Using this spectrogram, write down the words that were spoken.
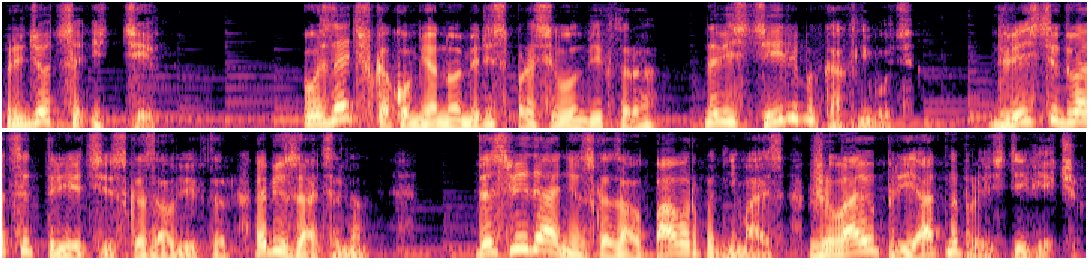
«придется идти». «Вы знаете, в каком я номере?» — спросил он Виктора. «Навестили бы как-нибудь». «223», — сказал Виктор. «Обязательно. «До свидания», — сказал Павар, поднимаясь. «Желаю приятно провести вечер».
